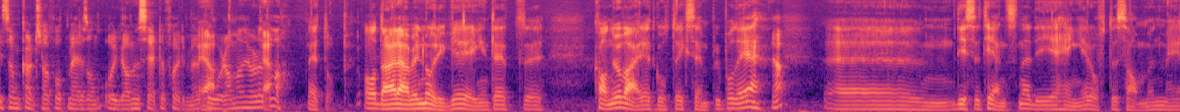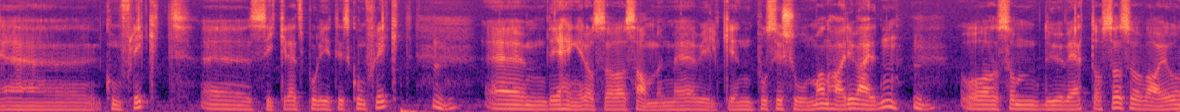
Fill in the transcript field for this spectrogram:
liksom kanskje har fått mer sånn organiserte former Ja. på hvordan man gjør dette. Ja, da. nettopp. Og der er vel Norge egentlig et eh, Kan jo være et godt eksempel på det. Ja. Eh, disse tjenestene de henger ofte sammen med konflikt. eh, sikkerhetspolitisk konflikt. Mhm. Eh, de henger også sammen med hvilken posisjon man har i verden. Mhm. Og som du vet også, så var jo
